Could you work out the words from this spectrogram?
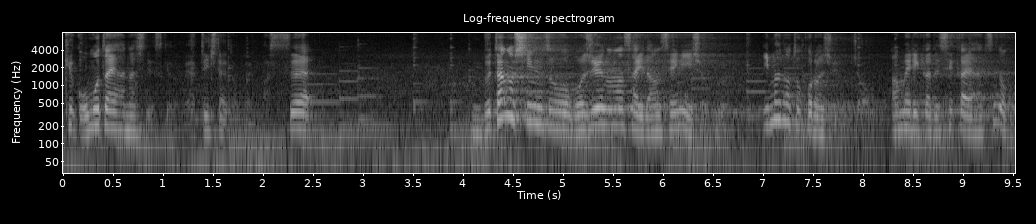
結構重たい話ですけどもやっていきたいと思います。豚の心臓を57歳男性に移植。今のところ順調。アメリカで世界初の試み。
